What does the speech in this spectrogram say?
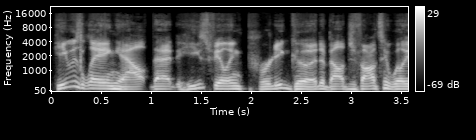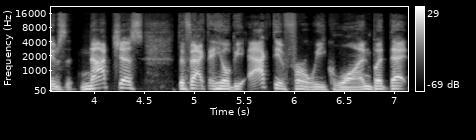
he was laying out that he's feeling pretty good about Javonte Williams, not just the fact that he'll be active for week one, but that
